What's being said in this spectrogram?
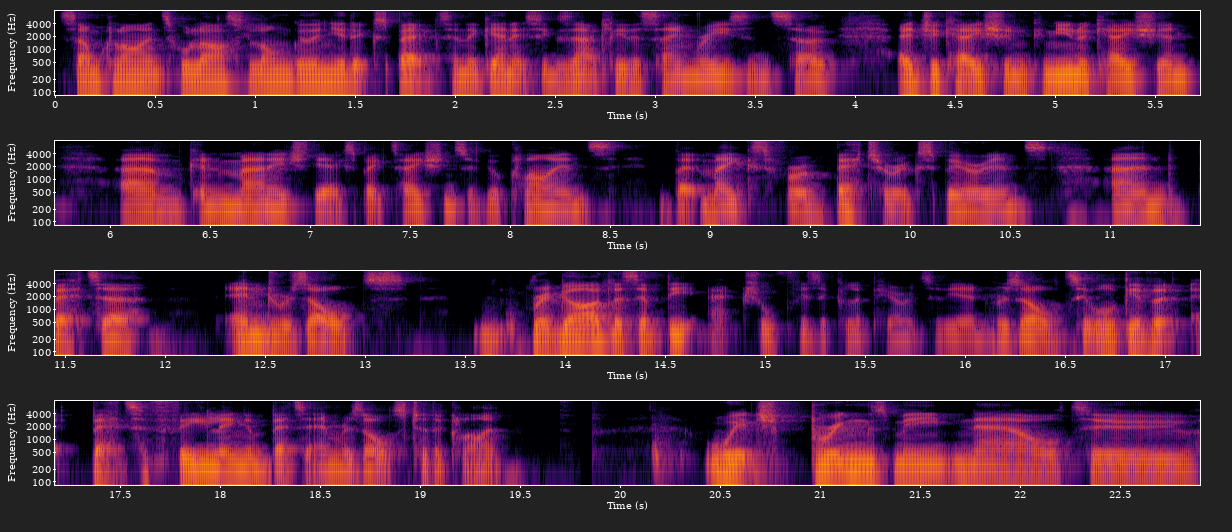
Some clients will last longer than you'd expect and again it's exactly the same reason. So education communication um, can manage the expectations of your clients but makes for a better experience and better end results. Regardless of the actual physical appearance of the end results it will give a better feeling and better end results to the client. Which brings me now to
